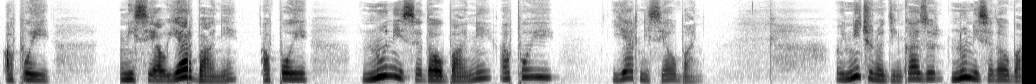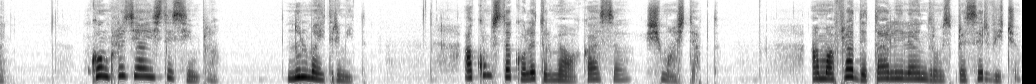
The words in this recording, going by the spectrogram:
apoi ni se iau iar banii, apoi nu ni se dau banii, apoi iar ni se iau bani. În niciunul din cazuri nu ni se dau bani. Concluzia este simplă. Nu-l mai trimit. Acum stă coletul meu acasă și mă așteaptă. Am aflat detaliile în drum spre serviciu.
